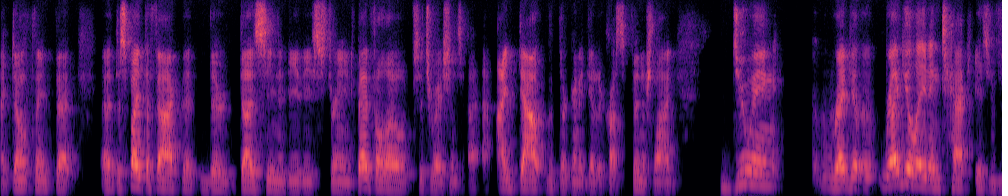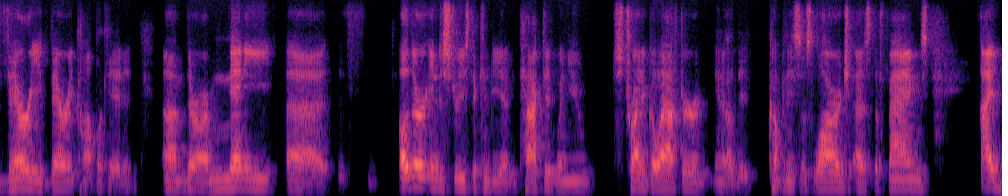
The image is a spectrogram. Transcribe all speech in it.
I don't think that, uh, despite the fact that there does seem to be these strange bedfellow situations, I, I doubt that they're going to get it across the finish line. Doing regu- regulating tech is very, very complicated. Um, there are many uh, other industries that can be impacted when you try to go after, you know, the companies as large as the FANGs. I,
